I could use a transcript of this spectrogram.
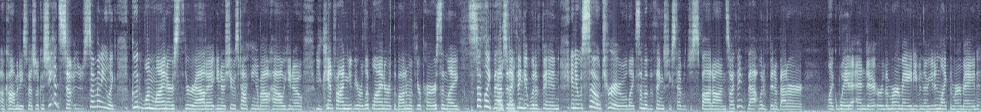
a comedy special because she had so so many like good one-liners throughout it. You know, she was talking about how you know you can't find your lip liner at the bottom of your purse and like stuff like that. was That, I think it would have been, and it was so true. Like some of the things she said was just spot on. So I think that would have been a better like way to end it or the mermaid even though you didn't like the mermaid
